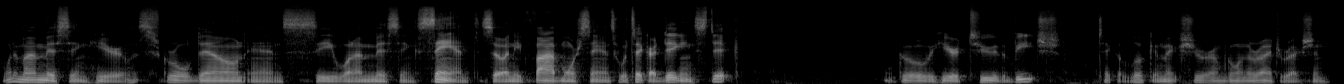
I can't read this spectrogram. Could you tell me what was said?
What am I missing here? Let's scroll down and see what I'm missing. Sand. So I need five more sands. We'll take our digging stick. We'll go over here to the beach take a look and make sure I'm going the right direction.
